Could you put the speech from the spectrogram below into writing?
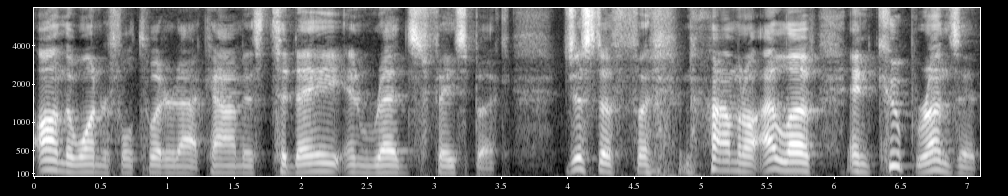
on the wonderful twitter.com is Today in Reds Facebook. Just a phenomenal. I love and Coop runs it.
